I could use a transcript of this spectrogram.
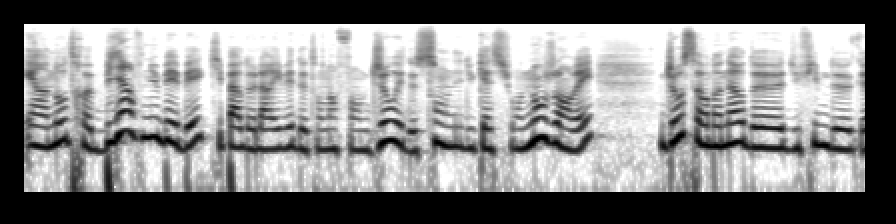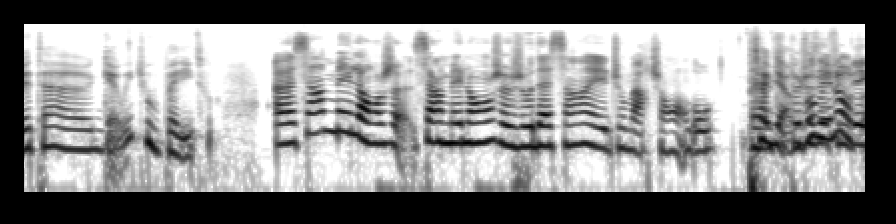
et un autre Bienvenue bébé qui parle de l'arrivée de ton enfant Joe et de son éducation non genrée. Joe, c'est en honneur de- du film de Greta euh, Gerwig ou pas du tout? Euh, c'est un mélange, c'est un mélange Joe Dassin et Joe Marchand en gros. Très bien, mélange.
